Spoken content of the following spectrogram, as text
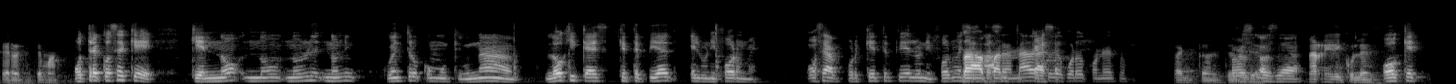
Te resiente más. Otra cosa que, que no, no, no, no le encuentro como que una lógica es que te pidan el uniforme. O sea, ¿por qué te pide el uniforme si estás para en tu nada casa? estoy de acuerdo con eso. Exactamente. o, sea, una ridiculez. O que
